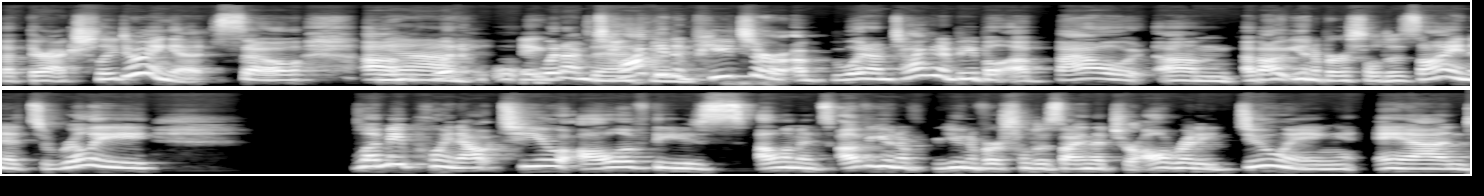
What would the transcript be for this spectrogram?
that they're actually doing it. So um, yeah, when, exactly. when I'm talking to teacher, uh, when I'm talking to people about um, about universal design, it's really let me point out to you all of these elements of uni- universal design that you're already doing and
